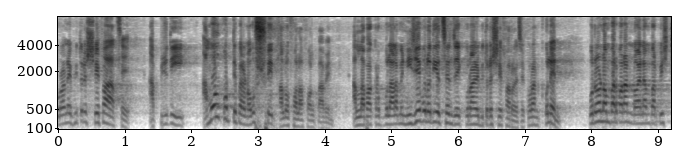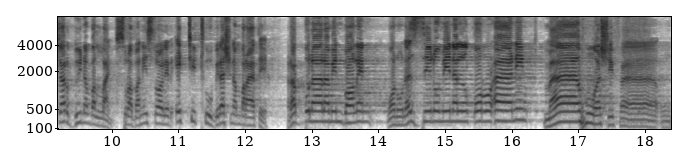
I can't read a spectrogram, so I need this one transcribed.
কোরআনের ভিতরে শেফা আছে। আপনি যদি আমল করতে পারেন, অবশ্যই ভালো ফলাফল পাবেন। আল্লাহ পাক রব্বুল আলমিন নিজে বলে দিয়েছেন যে কোরআনের ভিতরে শেফা রয়েছে। কোরআন খোলেন। পনেরো নম্বর পারান নয় নম্বর পৃষ্ঠার দুই নম্বর লাইন, সুরা বানী ইসরায়েলের এইটটি টু বিরাশি নম্বর আয়াতে রাব্বুল আলামিন বলেন, ওয়ানুনাজ্জিলু মিনাল কুরআনি মা হুয়া শিফাউন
